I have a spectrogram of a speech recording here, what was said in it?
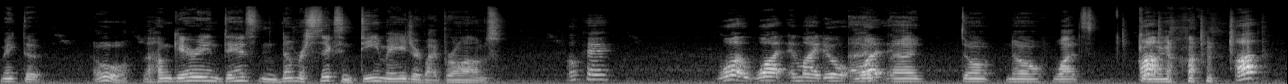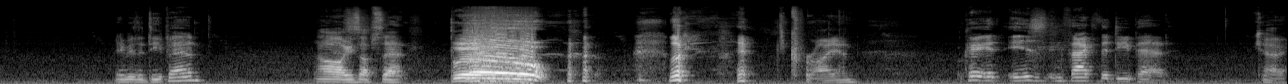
Make the oh the Hungarian dance in number six in D major by Brahms. Okay. What? What am I doing? I, What? I don't know what's going on. up? Maybe the D-pad. Oh, he's upset. Boo! Look, crying. Okay, it is in fact the D-pad. Okay.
